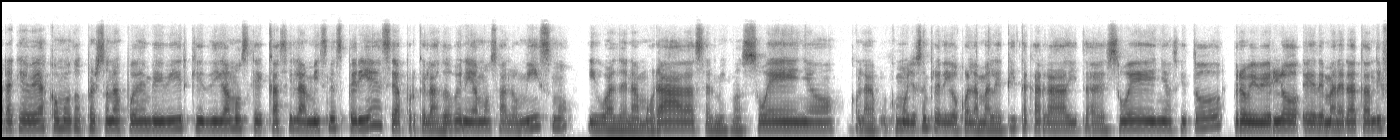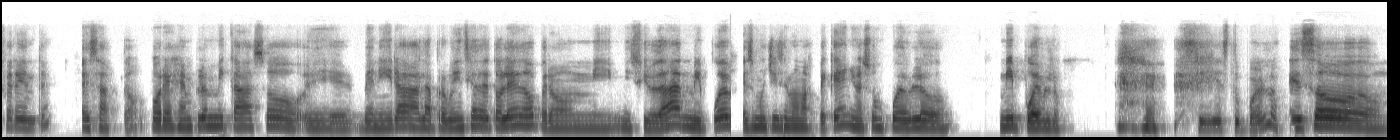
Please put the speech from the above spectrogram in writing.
para que veas cómo dos personas pueden vivir, que digamos que casi la misma experiencia, porque las dos veníamos a lo mismo, igual de enamoradas, el mismo sueño, con la, como yo siempre digo, con la maletita cargadita de sueños y todo, pero vivirlo eh, de manera tan diferente. Exacto. Por ejemplo, en mi caso, eh, venir a la provincia de Toledo, pero mi, mi ciudad, mi pueblo, es muchísimo más pequeño, es un pueblo, mi pueblo. Sí, es tu pueblo. Eso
